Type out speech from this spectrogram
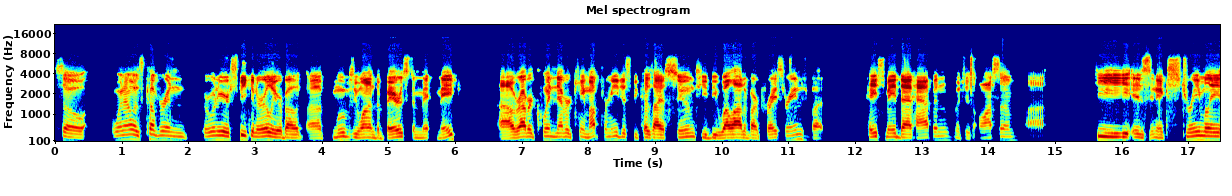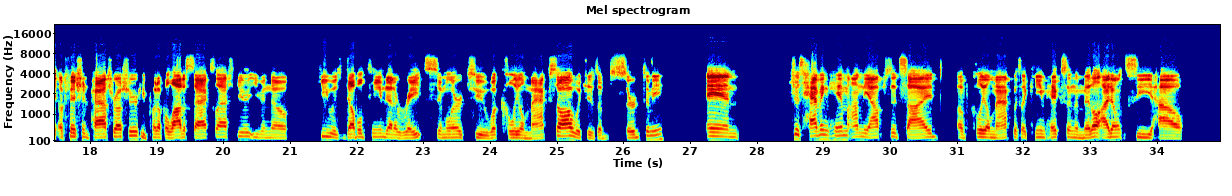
So when I was covering or when we were speaking earlier about uh, moves we wanted the Bears to ma- make, uh, Robert Quinn never came up for me just because I assumed he'd be well out of our price range. But Pace made that happen, which is awesome. Uh, he is an extremely efficient pass rusher. He put up a lot of sacks last year, even though he was double teamed at a rate similar to what Khalil Mack saw, which is absurd to me. And just having him on the opposite side of Khalil Mack with Akiem Hicks in the middle, I don't see how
